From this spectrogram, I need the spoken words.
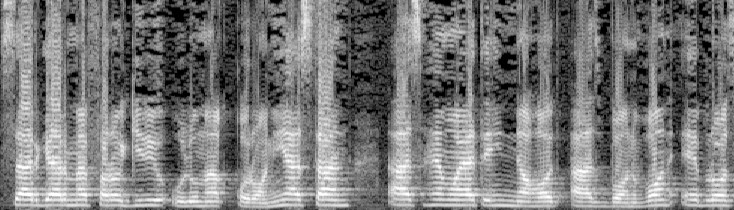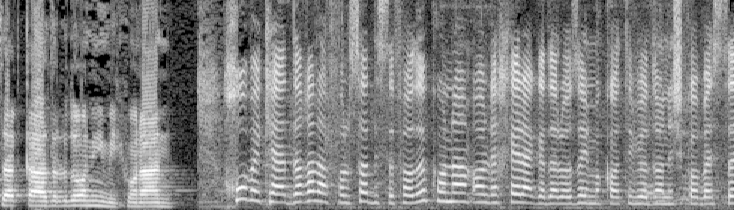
سرگرم فراگیری علوم قرآنی هستند. از حمایت این نهاد از بانوان ابراز قدردانی می کنند. خوبه که حداقل فرصت استفاده کنم. اول خیر اگه در حوزه مکاتب یا دانشگاه بسته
